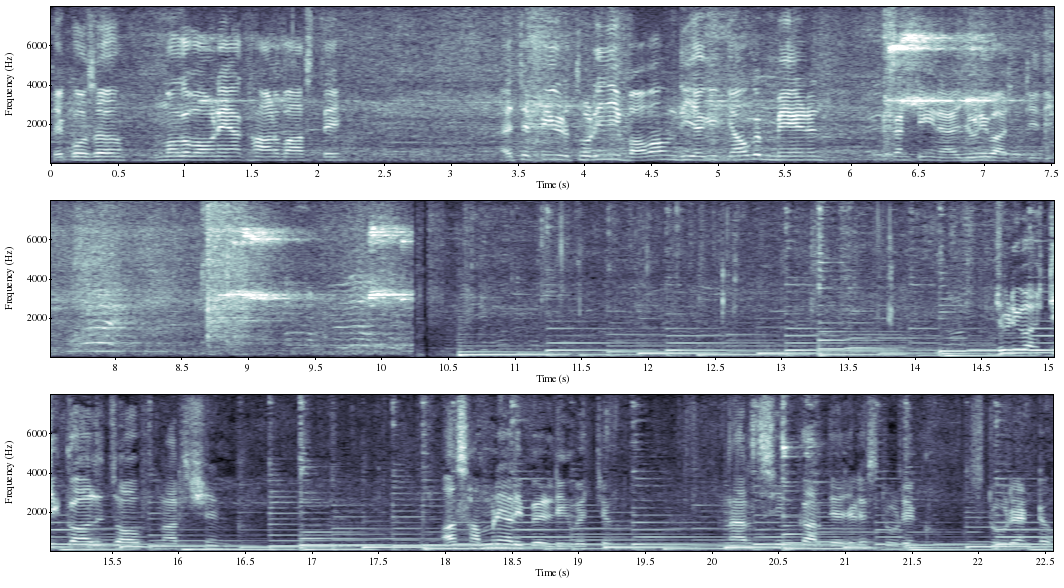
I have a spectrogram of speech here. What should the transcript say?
ਤੇ ਕੁਝ ਮੰਗਵਾਉਣੇ ਆ ਖਾਣ ਵਾਸਤੇ। ਇੱਥੇ ਭੀੜ ਥੋੜੀ ਜੀ ਵਾਹਵਾ ਹੁੰਦੀ ਹੈਗੀ, ਕਿਉਂਕਿ ਮੇਨ ਕੰਟੀਨ ਹੈ ਯੂਨੀਵਰਸਿਟੀ ਦੀ। ਯੂਨੀਵਰਸਿਟੀ ਕਾਲਜ ਆਫ ਨਰਸਿੰਗ ਆ ਸਾਹਮਣੇ ਵਾਲੀ ਬਿਲਡਿੰਗ ਵਿੱਚ ਨਰਸਿੰਗ ਕਰਦੇ ਆ ਜਿਹੜੇ ਸਟੂਡੈਂਟ ਸਟੂਡੈਂਟ ਉਹ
